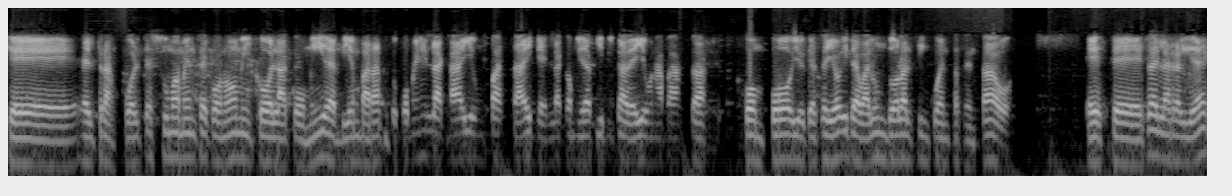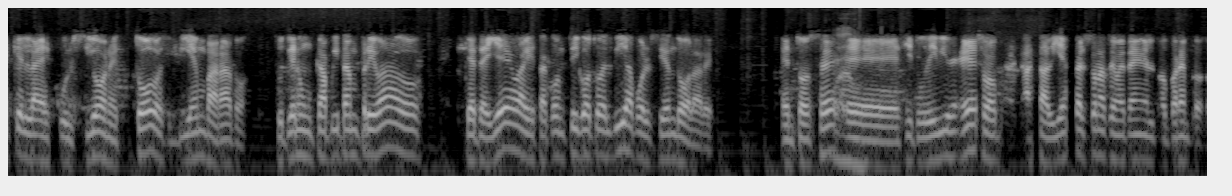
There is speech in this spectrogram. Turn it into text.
Que el transporte es sumamente económico, la comida es bien barata. Tú comes en la calle un pastay, que es la comida típica de ellos, una pasta con pollo qué sé yo, y te vale un dólar 50 centavos. Este, o sea, la realidad es que las excursiones, todo es bien barato. Tú tienes un capitán privado que te lleva y está contigo todo el día por 100 dólares. Entonces, Wow. eh, si tú divides eso, hasta 10 personas se meten en el, por ejemplo,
